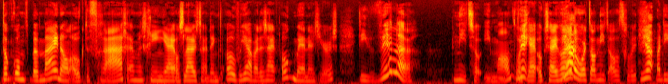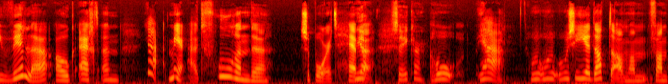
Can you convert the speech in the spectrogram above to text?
dan komt bij mij dan ook de vraag, en misschien jij als luisteraar denkt over, ja, maar er zijn ook managers die willen niet zo iemand. Wat Nee. jij ook zei, van, Ja. ja, er wordt dan niet altijd ja. Maar die willen ook echt een ja, meer uitvoerende support hebben Ja. zeker. hoe, ja, hoe, hoe, hoe zie je dat dan? Van, van,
